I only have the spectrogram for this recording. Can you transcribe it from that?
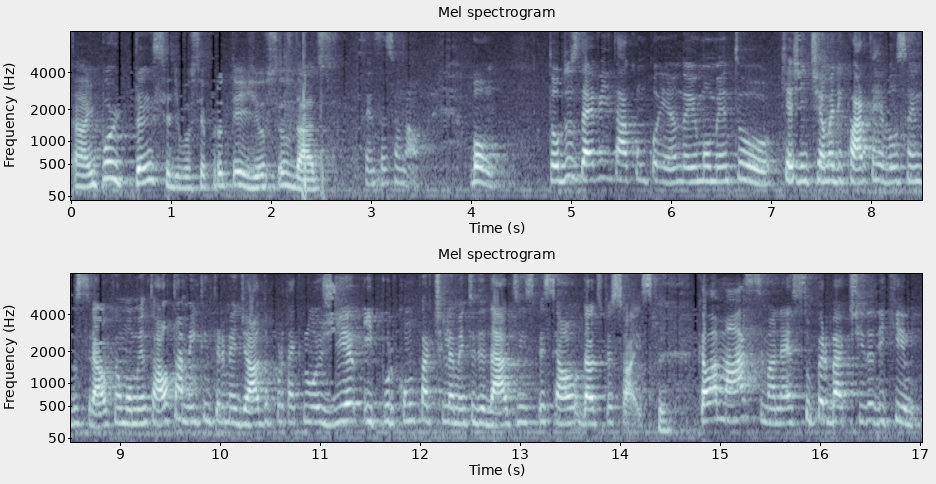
a importância de você proteger os seus dados. Sensacional. Bom, Todos devem estar acompanhando aí o momento que a gente chama de quarta revolução industrial, que é um momento altamente intermediado por tecnologia e por compartilhamento de dados, em especial dados pessoais. Sim. Aquela máxima, né, super batida de que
